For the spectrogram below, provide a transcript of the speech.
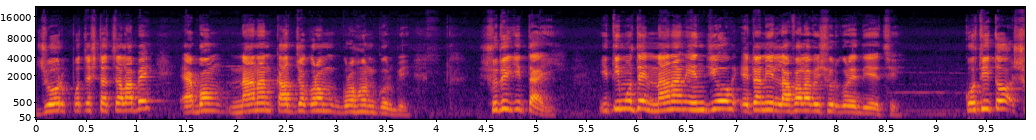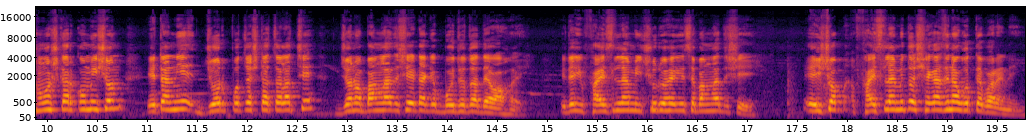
জোর প্রচেষ্টা চালাবে এবং নানান কার্যক্রম গ্রহণ করবে। শুধু কি তাই? ইতিমধ্যে নানান এনজিও এটা নিয়ে লাফালাফি শুরু করে দিয়েছে। কথিত সংস্কার কমিশন এটা নিয়ে জোর প্রচেষ্টা চালাচ্ছে যেন বাংলাদেশে এটাকে বৈধতা দেওয়া হয়। এটাই ফাইসলামি শুরু হয়ে গেছে বাংলাদেশে। এইসব ফাইসলামি তো শেখ হাসিনা করতে পারেনি।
